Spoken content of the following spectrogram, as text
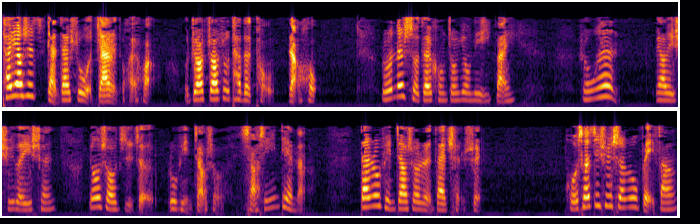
他要是敢再说我家人的坏话，我就要抓住他的头，然后，荣恩的手在空中用力一掰。荣恩，妙丽嘘了一声，用手指着陆平教授：“小心一点呐。”但陆平教授仍在沉睡。火车继续深入北方，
